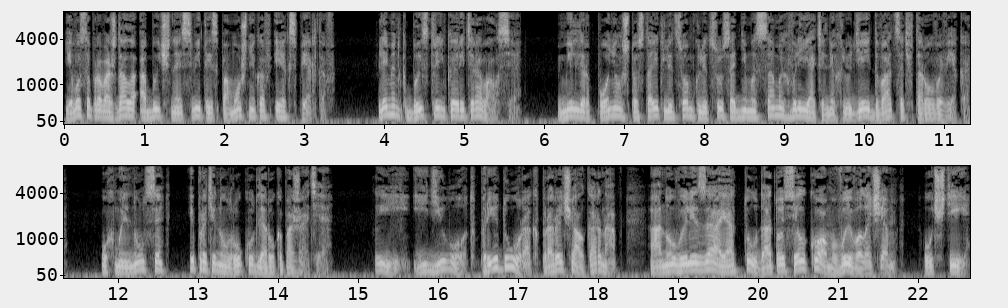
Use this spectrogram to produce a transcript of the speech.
Его сопровождала обычная свита из помощников и экспертов. Леминг быстренько ретировался. Миллер понял, что стоит лицом к лицу с одним из самых влиятельных людей 22 века. Ухмыльнулся и протянул руку для рукопожатия. «Ты, идиот, придурок!» — прорычал Карнап. «А ну, вылезай оттуда, а то силком выволочем!» Учти,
